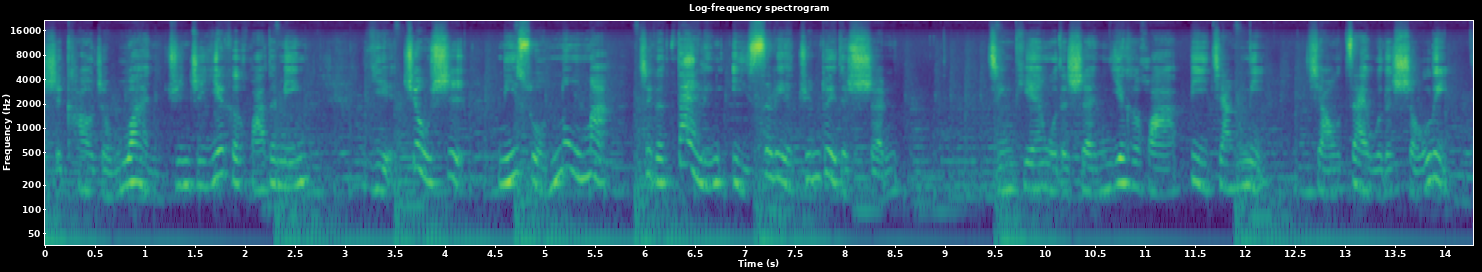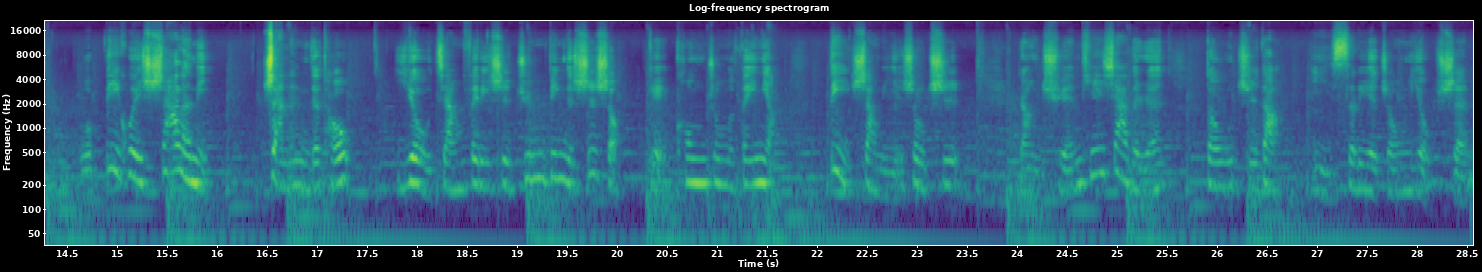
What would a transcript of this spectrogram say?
是靠着万军之耶和华的名，也就是你所怒骂这个带领以色列军队的神。今天我的神耶和华必将你交在我的手里，我必会杀了你，斩了你的头，又将菲利士军兵的尸首给空中的飞鸟、地上的野兽吃，让全天下的人都知道以色列中有神。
